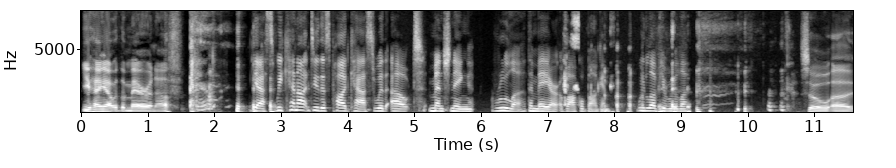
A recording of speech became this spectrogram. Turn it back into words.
you hang out with the mayor enough yes, we cannot do this podcast without mentioning Rula, the mayor of Aquaboggan. we love you, Rula. So, uh,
